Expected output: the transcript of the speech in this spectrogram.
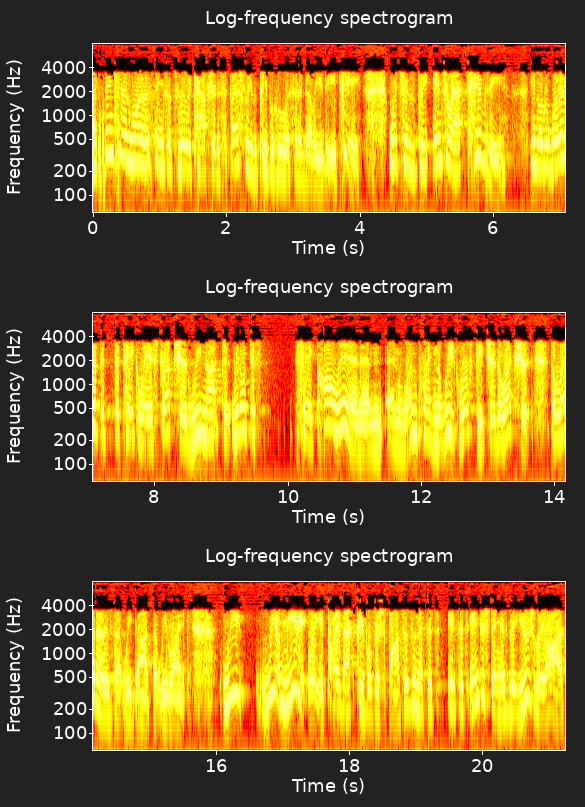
I think here's one of the things that's really captured, especially the people who listen to WDET, which is the interactivity. You know, the way that the, the takeaway is structured, we not we don't just say call in and and one point in the week we'll feature the lecture the letters that we got that we like we we immediately play back people's responses and if it's if it's interesting as they usually are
